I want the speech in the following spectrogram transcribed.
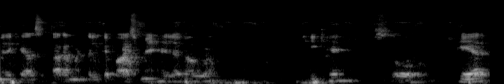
मेरे ख्याल से तारामंडल के पास में है लगा हुआ। ठीक है? So here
